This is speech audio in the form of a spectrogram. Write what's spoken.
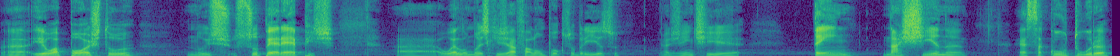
uh, eu aposto nos super apps. Uh, o Elon Musk já falou um pouco sobre isso. A gente tem na China essa cultura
